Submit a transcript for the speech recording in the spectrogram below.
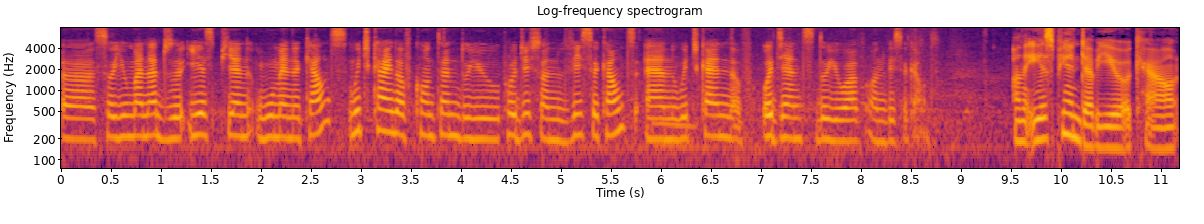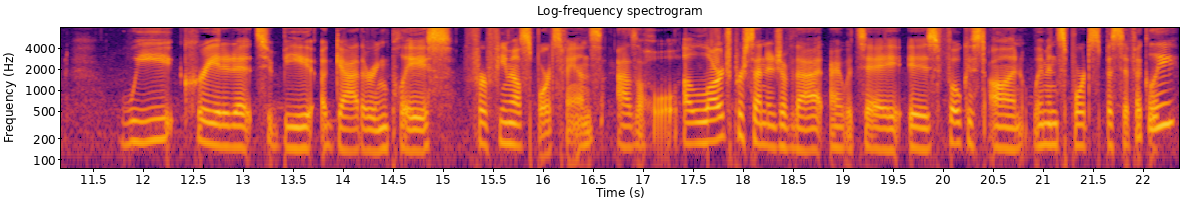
Uh, so you manage the ESPN Women accounts. Which kind of content do you produce on this account, and which kind of audience do you have on this account? On the ESPNW account, we created it to be a gathering place for female sports fans as a whole. A large percentage of that, I would say, is focused on women's sports specifically,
